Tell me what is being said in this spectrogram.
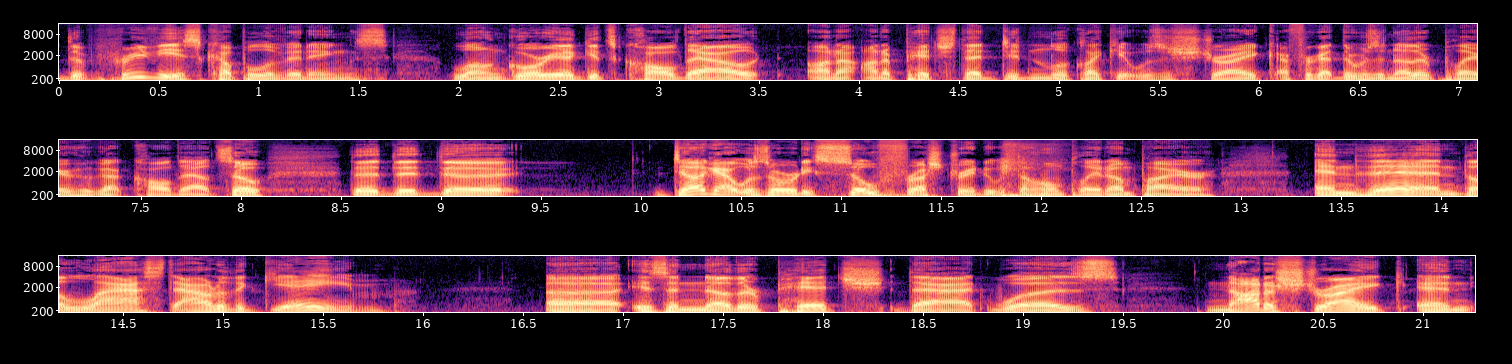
The previous couple of innings, Longoria gets called out on a, on a pitch that didn't look like it was a strike. I forgot there was another player who got called out. So the the the dugout was already so frustrated with the home plate umpire, and then the last out of the game uh, is another pitch that was not a strike, and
